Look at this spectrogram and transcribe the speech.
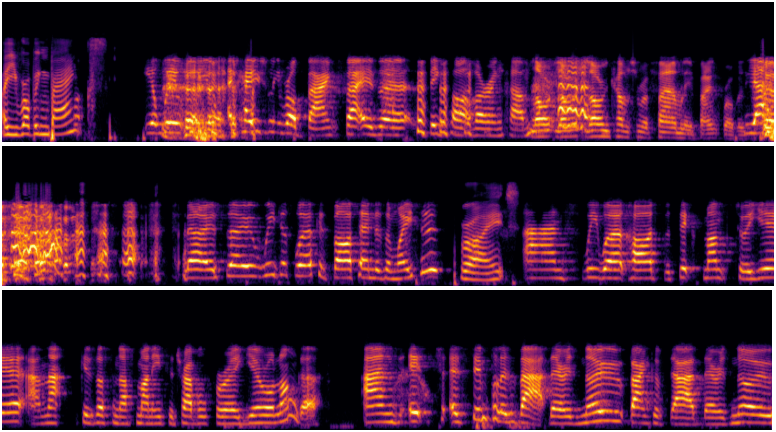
Are you robbing banks? Yeah, we, we occasionally rob banks. That is a big part of our income. Lauren, Lauren, Lauren comes from a family of bank robbers. Yeah. no, so we just work as bartenders and waiters, Right. and we work hard for six months to a year, and that gives us enough money to travel for a year or longer. And it's as simple as that. There is no bank of dad. There is no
